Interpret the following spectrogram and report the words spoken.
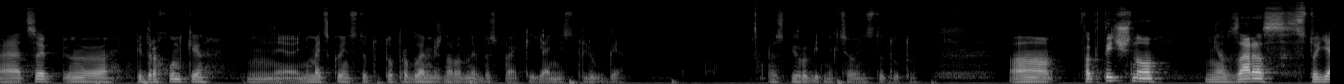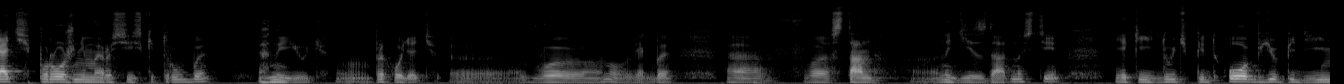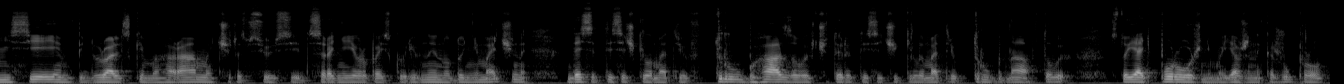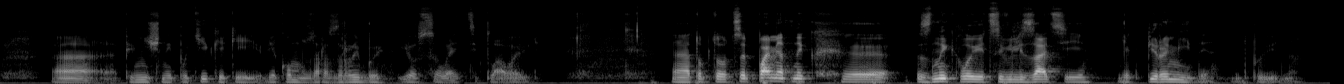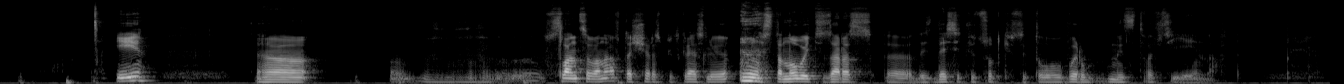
Е, Це е, підрахунки е, Німецького інституту проблем міжнародної безпеки Яніс Клюге, співробітник цього інституту. Фактично, зараз стоять порожніми російські труби, гниють, приходять в, ну, якби, в стан недієздатності, які йдуть під Об'ю, під Єнісеєм, під Уральськими горами через всю середньоєвропейську рівнину до Німеччини. 10 тисяч кілометрів труб газових, 4 тисячі кілометрів труб нафтових стоять порожніми. Я вже не кажу про е, північний потік, який, в якому зараз риби і оселедці плавають. Е, тобто, це пам'ятник е, зниклої цивілізації, як піраміди, відповідно. І е, сланцева нафта, ще раз підкреслюю, становить зараз е, десь 10% світового виробництва всієї нафти.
